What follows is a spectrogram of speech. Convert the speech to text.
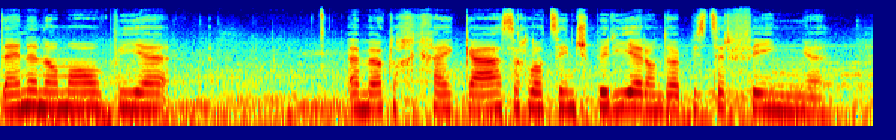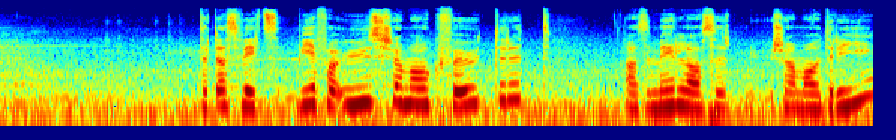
denen nochmal wie eine Möglichkeit geben, sich zu inspirieren und etwas zu erfinden. Das wird wie von uns schon mal gefiltert. Also wir lassen schon mal rein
